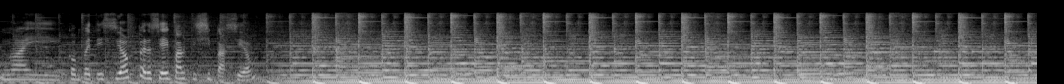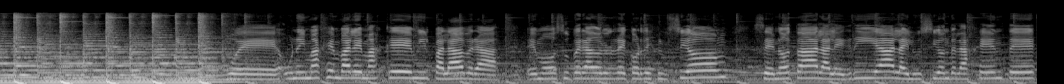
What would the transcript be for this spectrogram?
no hay competición, pero sí hay participación. Imagen vale más que mil palabras. Hemos superado el récord de inscripción, se nota la alegría, la ilusión de la gente,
